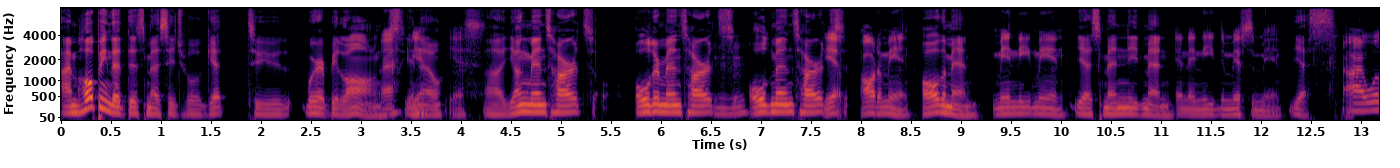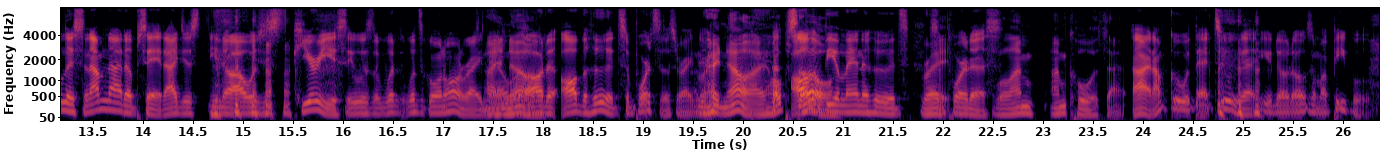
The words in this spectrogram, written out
I'm hoping that this message will get to where it belongs. Uh, you yeah, know, Yes. uh, young men's hearts, older men's hearts, mm-hmm. old men's hearts. Yep. All the men. All the men. Men need men, Yes, men need men. and they need the myths of men. Yes. All right. Well, listen. I'm not upset. I just, you know, I was just curious. It was like, what, what's going on right now. I Well, know. all the all the hood supports us right now. Right now, I hope so. All of the Atlanta hoods Right. support us. well, I'm I'm cool with that. All right, I'm cool with that too. That you know, those are my people.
